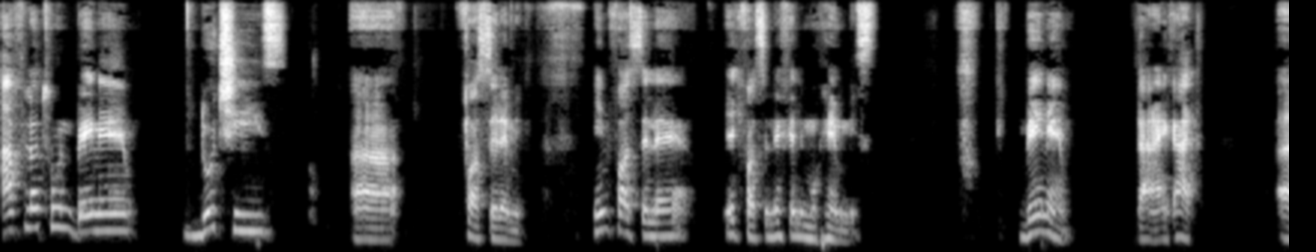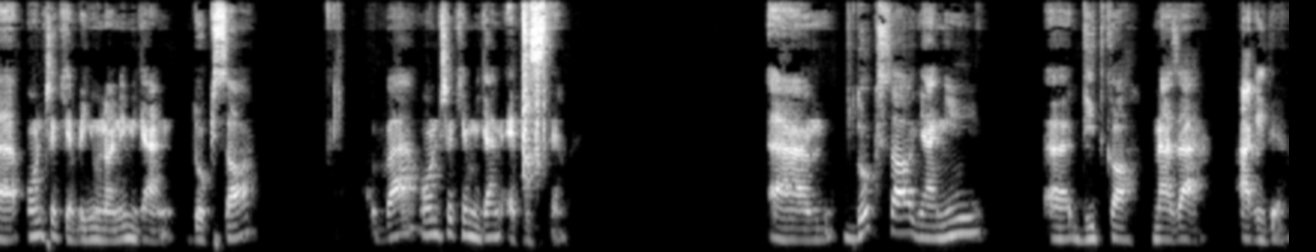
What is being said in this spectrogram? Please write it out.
افلاتون بین دو چیز فاصله می. این فاصله یک فاصله خیلی مهم است بین در حقیقت اونچه که به یونانی میگن دوکسا و اونچه که میگن اپیستم. دوکسا یعنی دیدگاه نظر عقیده.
